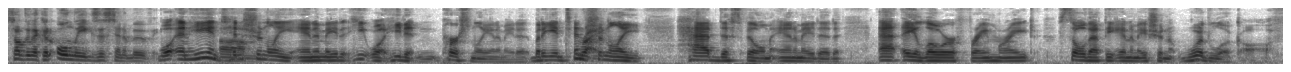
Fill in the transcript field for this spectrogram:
something that could only exist in a movie. Well, and he intentionally animated. He well, he didn't personally animate it, but he intentionally had this film animated at a lower frame rate so that the animation would look off,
